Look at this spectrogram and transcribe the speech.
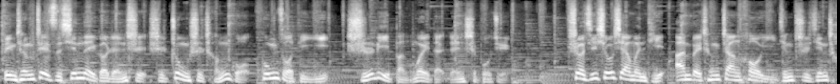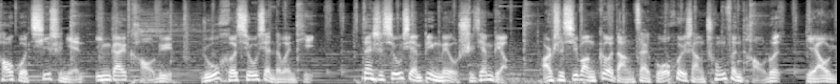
并称这次新内阁人事是重视成果、工作第一、实力本位的人事布局。涉及修宪问题，安倍称战后已经至今超过七十年，应该考虑如何修宪的问题。但是修宪并没有时间表，而是希望各党在国会上充分讨论，也要与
